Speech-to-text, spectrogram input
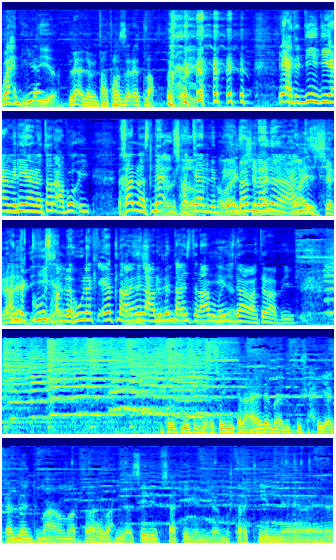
واحد دقيقة؟ دقيقة لا ده انت هتهزر اطلع طيب إيه هتديني دي اعمل إيه أنا طرقع بقي خلص. لا مش هتكلم. إيه بملى أنا عندي يشغلنا عندك كوز دقيقة. حملهولك اطلع العب اللي انت عايز تلعبه. ماليش دقيقة. دعوة هتلعب إيه صوت يوسف الحسيني كالعادة ما قالكوش حقيقة كاملة. أنتوا مع عمر طاهر وأحمد العسيري في الساعتين المشتركين آه،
